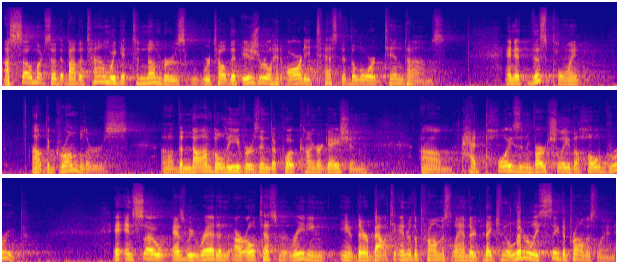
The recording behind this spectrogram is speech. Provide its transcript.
Uh, so much so that by the time we get to Numbers, we're told that Israel had already tested the Lord 10 times. And at this point, uh, the grumblers, uh, the non believers in the quote congregation, um, had poisoned virtually the whole group. And, and, so, as we read in our Old Testament reading, you know, they're about to enter the promised land. They're, they can literally see the promised land.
